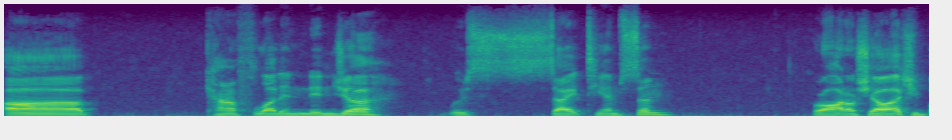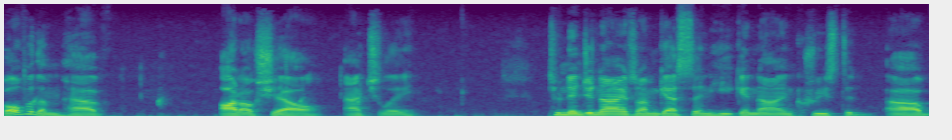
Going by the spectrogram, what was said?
Uh, kind of flooding ninja with Sight Tiemson for auto shell. Actually, both of them have auto shell. Actually, two ninja knives. So I'm guessing he can uh, increase the uh,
